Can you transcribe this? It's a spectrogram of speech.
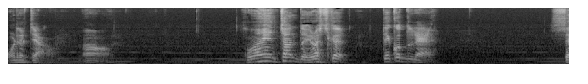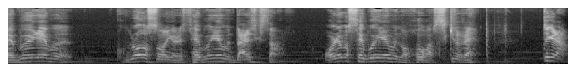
俺たちは。うんその辺ちゃんとよろしく。ってことでセブンイレブンクローソンよりセブンイレブン大好きさん。俺もセブンイレブンの方が好きだぜ。チェケラ。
